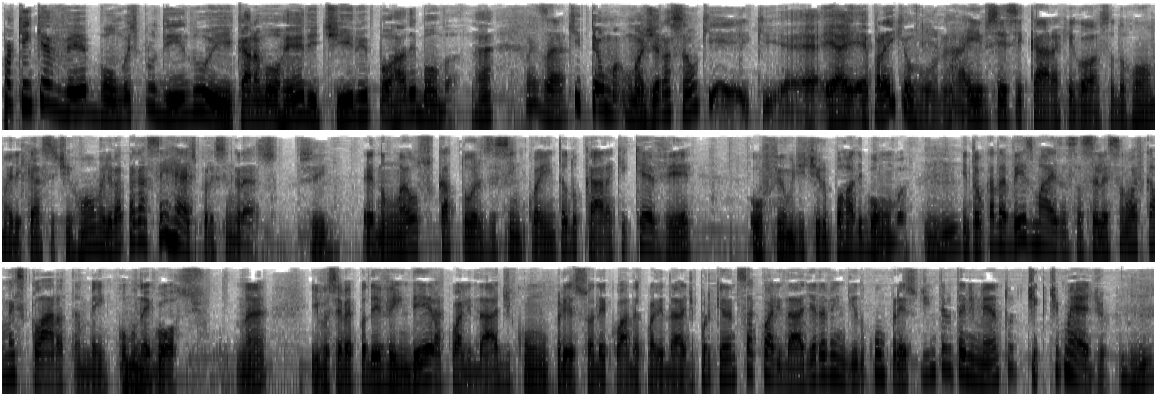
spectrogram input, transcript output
para quem quer ver bomba explodindo e cara morrendo e tiro e porrada e bomba, né? Pois é. Que tem uma, uma geração que, que é, é, é para aí que eu vou, né? Aí se esse cara que gosta do Roma, ele quer assistir Roma, ele vai pagar 100 reais por esse ingresso. Sim. Ele não é os 14,50 do cara que quer ver o filme de tiro, porrada e bomba. Uhum. Então, cada vez mais essa seleção vai ficar mais clara também como uhum. negócio, né? E você vai poder vender a qualidade com um preço adequado à qualidade, porque antes a qualidade era vendido com preço de entretenimento ticket médio, uhum.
